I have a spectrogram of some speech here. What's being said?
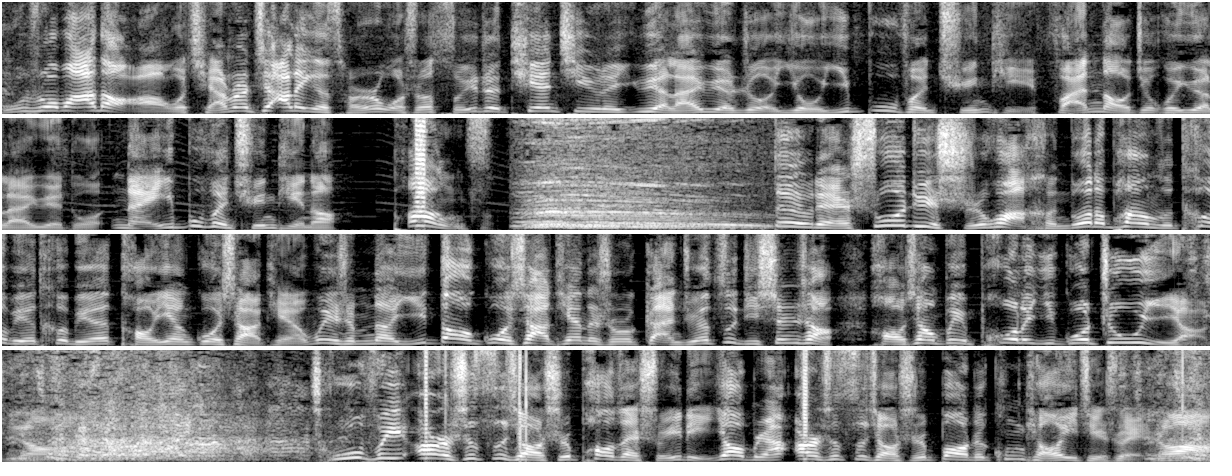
胡说八道啊！我前面加了一个词儿，我说随着天气越越来越热，有一部分群体烦恼就会越来越多。哪一部分群体呢？胖子，对不对？说句实话，很多的胖子特别特别讨厌过夏天，为什么呢？一到过夏天的时候，感觉自己身上好像被泼了一锅粥一样，你知道吗？除非二十四小时泡在水里，要不然二十四小时抱着空调一起睡，是吧？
